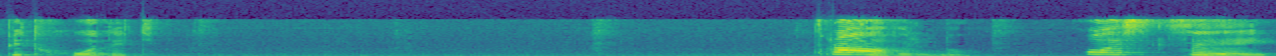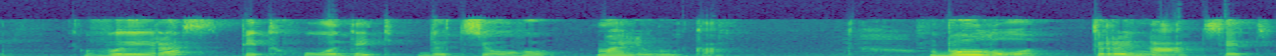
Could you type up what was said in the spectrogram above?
підходить. Правильно, ось цей вираз підходить до цього малюнка. Було 13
